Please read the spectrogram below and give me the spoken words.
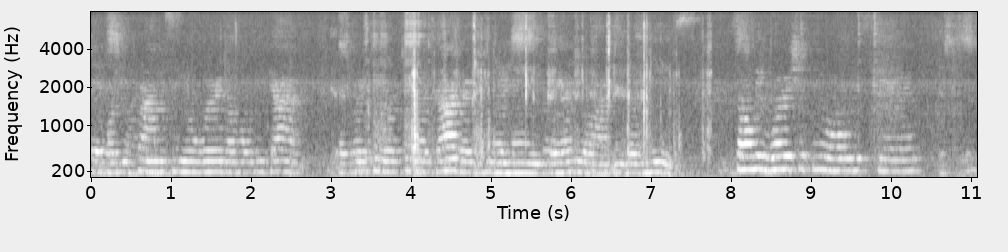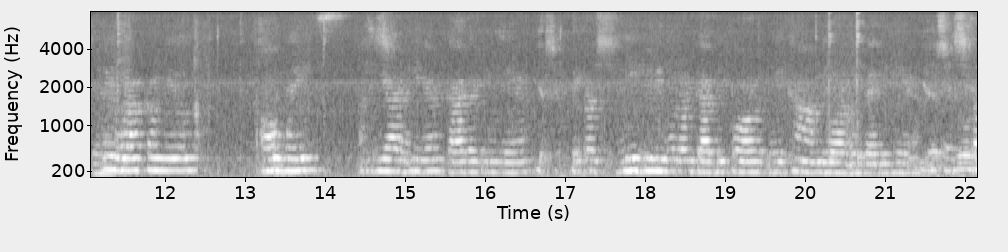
For you promise in your word, O Holy God, that where two or three are gathered in your name, there you are in their midst. So we worship you, Holy Spirit. We welcome you always as we are here, gathered in here. Yes, Because we believe, O Lord God, before we come, you are already here. Yes, So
